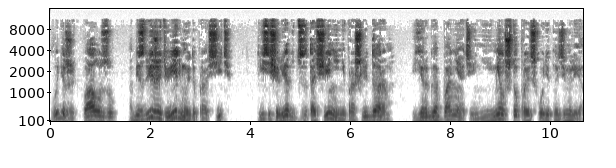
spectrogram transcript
Выдержать паузу, обездвижить ведьму и допросить. Тысячи лет в заточении не прошли даром. Ерга понятия не имел, что происходит на земле.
